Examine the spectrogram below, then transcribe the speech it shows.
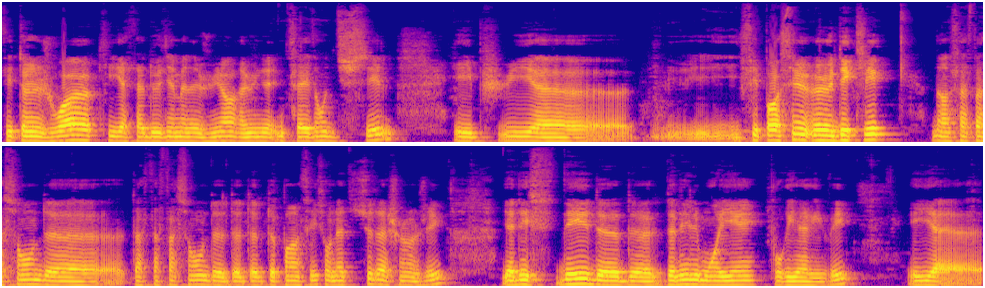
C'est un joueur qui à sa deuxième année junior a eu une, saison difficile et puis il s'est passé un déclic dans sa façon de dans sa façon de, de, de, penser, son attitude a changé. Il a décidé de, de donner les moyens pour y arriver et euh,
